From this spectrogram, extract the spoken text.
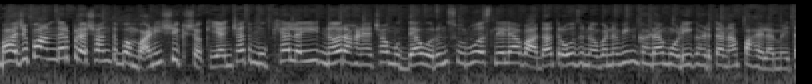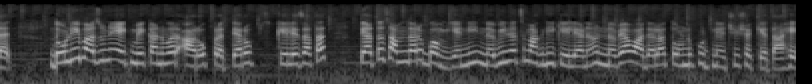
भाजप आमदार प्रशांत बंब आणि शिक्षक यांच्यात मुख्यालयी न राहण्याच्या मुद्द्यावरून सुरू असलेल्या वादात रोज नवनवीन घडामोडी घडताना पाहायला मिळतात. दोन्ही बाजूने एकमेकांवर आरोप प्रत्यारोप केले जातात. त्यातच आमदार बम यांनी नवीनच मागणी केल्यानं नव्या वादाला तोंड फुटण्याची शक्यता आहे.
